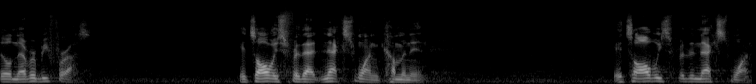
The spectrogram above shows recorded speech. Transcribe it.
It'll never be for us. It's always for that next one coming in. It's always for the next one.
